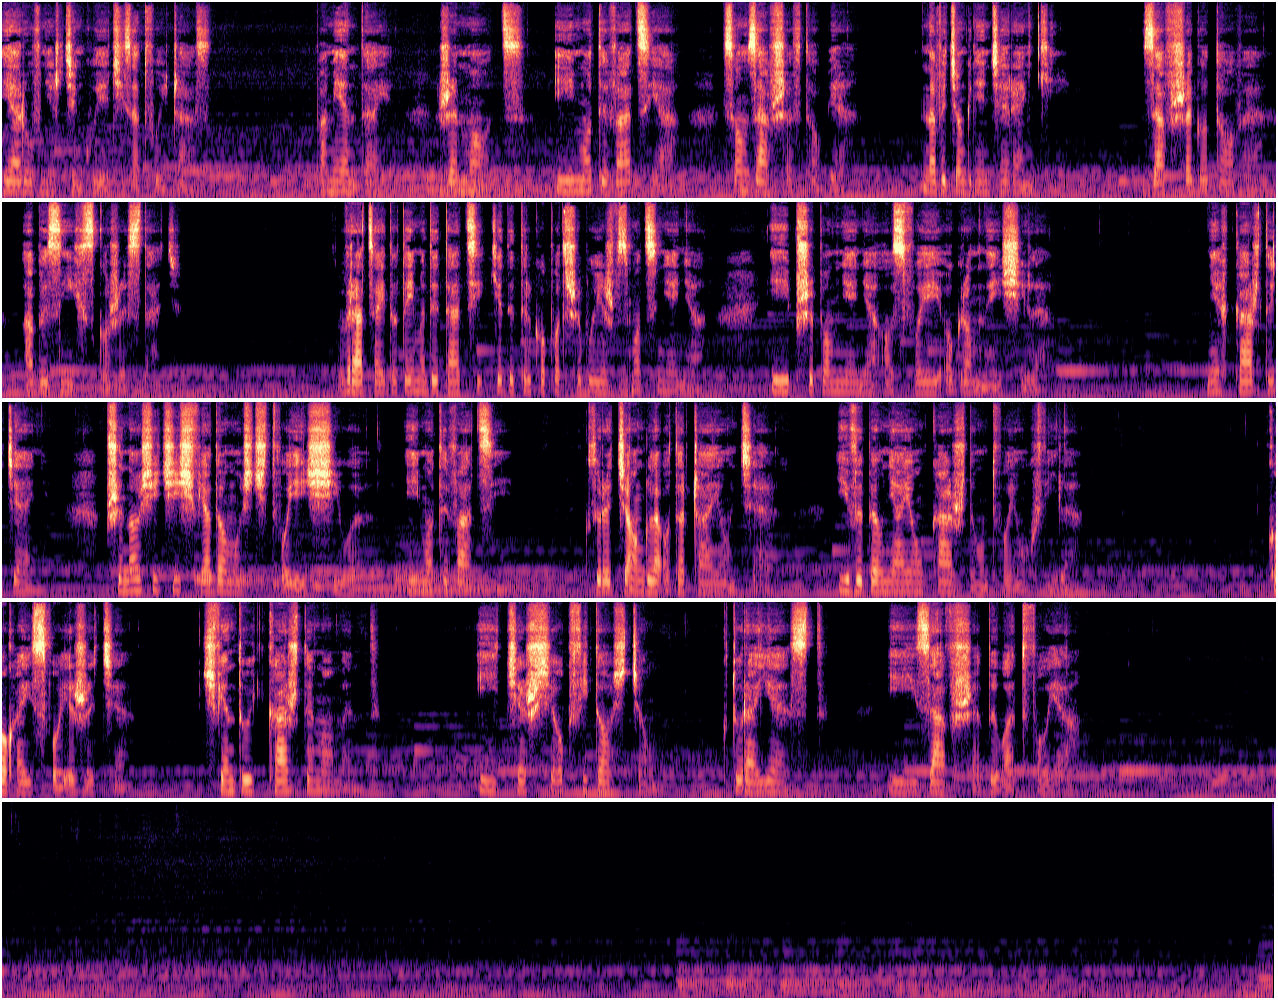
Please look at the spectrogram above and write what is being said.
Ja również dziękuję Ci za Twój czas. Pamiętaj, że moc i motywacja są zawsze w Tobie, na wyciągnięcie ręki, zawsze gotowe, aby z nich skorzystać. Wracaj do tej medytacji, kiedy tylko potrzebujesz wzmocnienia i przypomnienia o swojej ogromnej sile. Niech każdy dzień przynosi Ci świadomość Twojej siły i motywacji, które ciągle otaczają Cię i wypełniają każdą Twoją chwilę. Kochaj swoje życie, świętuj każdy moment i ciesz się obfitością, która jest i zawsze była Twoja.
